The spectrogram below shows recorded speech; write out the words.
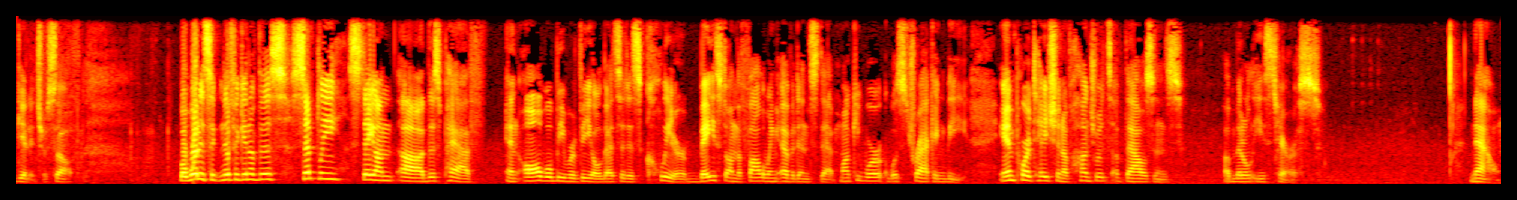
get it yourself. But what is significant of this? Simply stay on uh, this path and all will be revealed as it is clear based on the following evidence that MonkeyWerx was tracking the importation of hundreds of thousands of Middle East terrorists. Now,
